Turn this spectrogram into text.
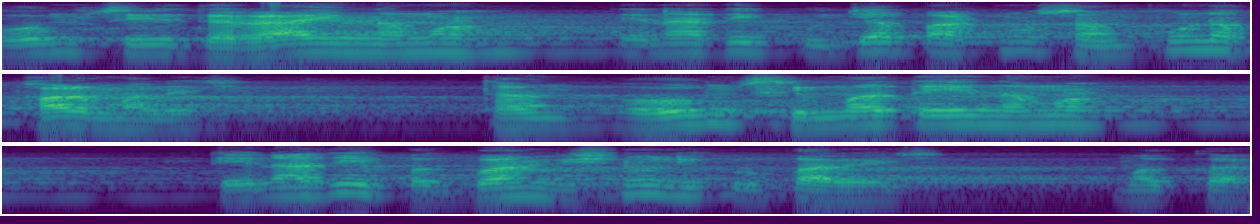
ઓમ શ્રીધરાય નમઃ. તેનાથી પૂજાપાઠનું સંપૂર્ણ ફળ મળે છે. ધન, ઓમ શ્રીમતે નમઃ. તેનાથી ભગવાન વિષ્ણુની કૃપા રહે છે. મકર,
